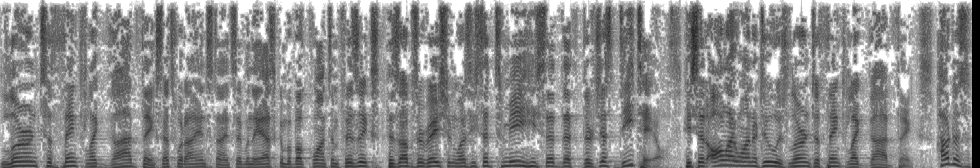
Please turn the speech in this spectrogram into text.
Learn to think like God thinks. That's what Einstein said when they asked him about quantum physics. His observation was, he said to me, he said that they're just details. He said, all I want to do is learn to think like God thinks. How does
